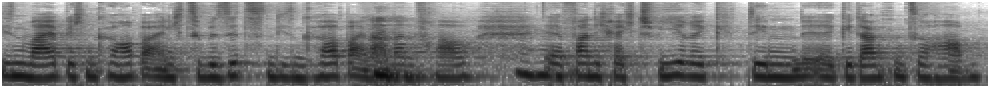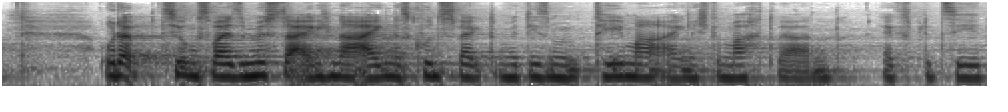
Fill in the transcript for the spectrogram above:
diesen weiblichen Körper eigentlich zu besitzen, diesen Körper einer anderen Frau. Mhm. Äh, fand ich recht schwierig, den äh, Gedanken zu haben. Oder beziehungsweise müsste eigentlich ein eigenes Kunstwerk mit diesem Thema eigentlich gemacht werden, explizit.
